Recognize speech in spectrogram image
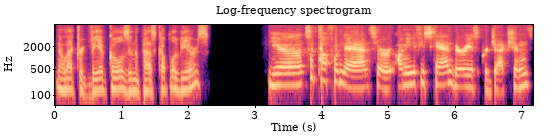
in electric vehicles in the past couple of years? Yeah, it's a tough one to answer. I mean, if you scan various projections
